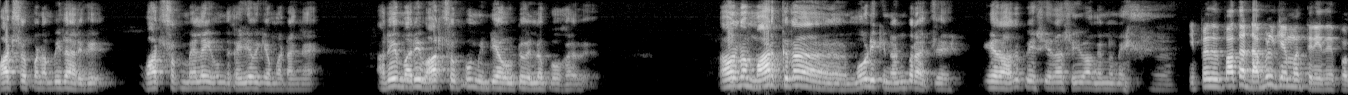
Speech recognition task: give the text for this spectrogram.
வாட்ஸ்அப்பை நம்பி தான் இருக்கு. வாட்ஸ்அப் மேலே இவங்க கைய வைக்க மாட்டாங்க. அதே மாதிரி வாட்ஸ்அப்பும் இந்தியா விட்டு வெளில போகாது. அவர் தான் மார்க் தான் மோடிக்கு நண்பராச்சு. ஏதாவது பேசி ஏதாவது செய்வாங்கன்னு இப்போ இது பார்த்தா டபுள் கேமா தெரியுது. இப்போ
